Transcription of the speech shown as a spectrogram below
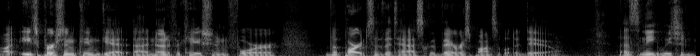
uh, each person can get a notification for the parts of the task that they're responsible to do. That's neat. We should.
